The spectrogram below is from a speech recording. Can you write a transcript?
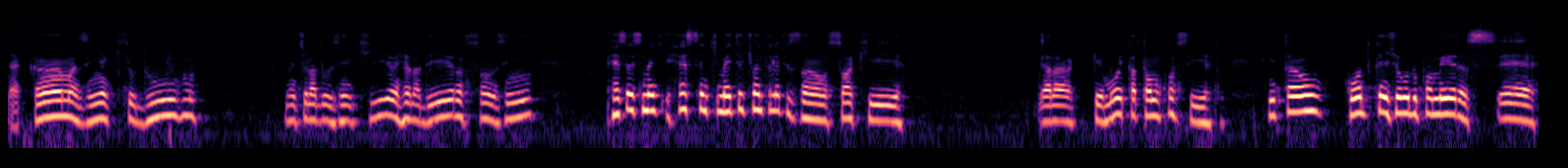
minha camazinha que eu durmo. Ventiladorzinho aqui, uma geladeira, um somzinho. Recentemente, recentemente eu tinha uma televisão, só que ela queimou e tá no conserto. Então, quando tem jogo do Palmeiras é,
